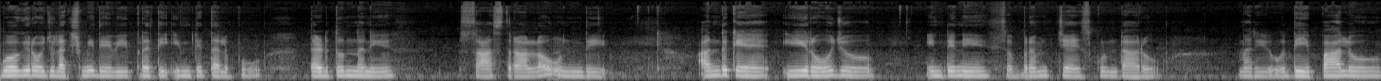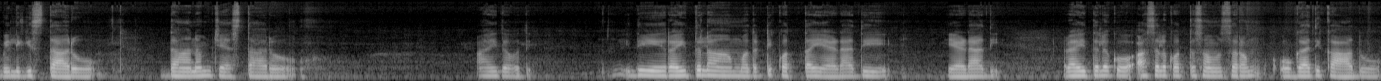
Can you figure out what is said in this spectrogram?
భోగి రోజు లక్ష్మీదేవి ప్రతి ఇంటి తలుపు తడుతుందని శాస్త్రాల్లో ఉంది. అందుకే ఈరోజు ఇంటిని శుభ్రం చేసుకుంటారు మరియు దీపాలు వెలిగిస్తారు దానం చేస్తారు. ఐదవది. ఇది రైతుల మొదటి కొత్త ఏడాది ఏడాది. రైతులకు అసలు కొత్త సంవత్సరం ఉగాది కాదు.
